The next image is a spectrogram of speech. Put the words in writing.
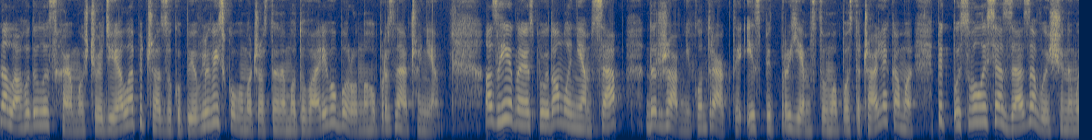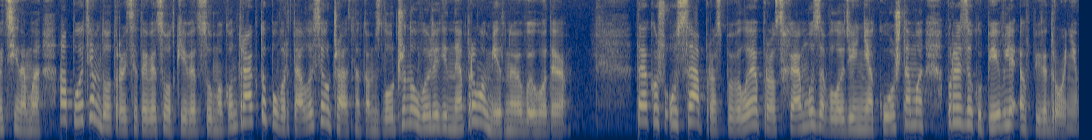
налагодили схему, що діяла під час закупівлі військовими частинами товарів оборонного призначення. А згідно із повідомленням САП, державні контракти із підприємствами-постачальниками підписувалися за завищеними цінами, а потім до 30% від суми контракту поверталися учасникам злочину у вигляді неправомірної вигоди. Також у САП розповіли про схему заволодіння коштами при закупівлі FPV-дронів.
